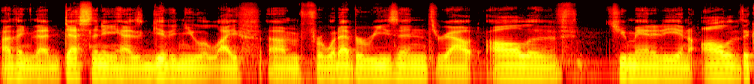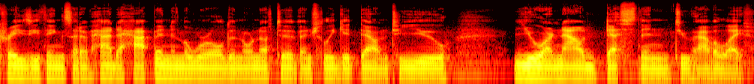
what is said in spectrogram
I think that destiny has given you a life um, for whatever reason throughout all of humanity and all of the crazy things that have had to happen in the world in order enough to eventually get down to you. You are now destined to have a life.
